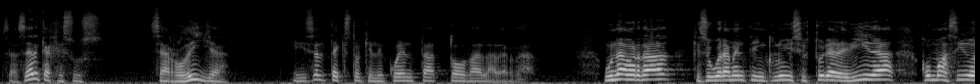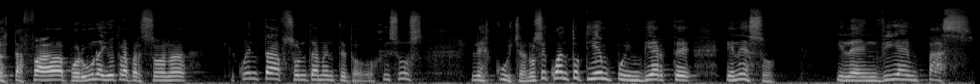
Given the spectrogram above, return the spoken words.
se acerca a Jesús, se arrodilla y dice el texto que le cuenta toda la verdad. Una verdad que seguramente incluye su historia de vida, cómo ha sido estafada por una y otra persona. Le cuenta absolutamente todo. Jesús le escucha. No sé cuánto tiempo invierte en eso y la envía en paz.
